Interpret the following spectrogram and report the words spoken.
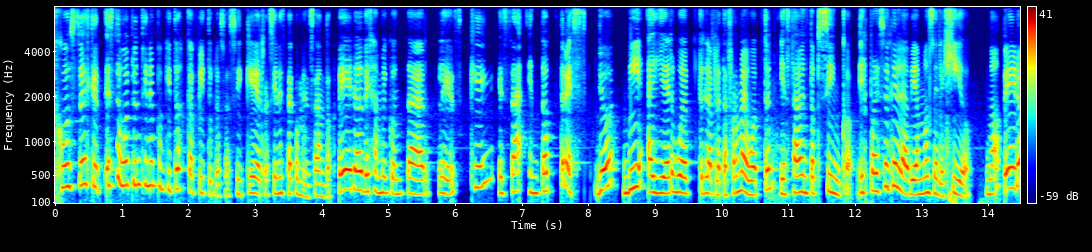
justo es que este webtoon tiene poquitos capítulos, así que recién está comenzando. Pero déjame contarles que está en top 3. Yo vi ayer web, la plataforma de webtoon y estaba en top 5. Y es por eso que la habíamos elegido. ¿No? Pero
